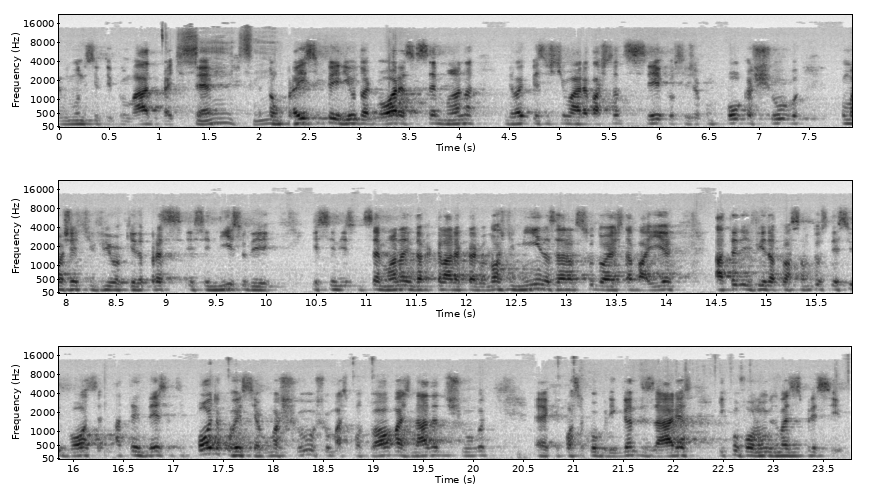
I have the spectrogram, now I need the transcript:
do município de Brumado, Caetité. Então, para esse período agora, essa semana, ainda vai persistir uma área bastante seca, ou seja, com pouca chuva, como a gente viu aqui, para esse início de esse início de semana, ainda aquela área pega o norte de Minas, era sudoeste da Bahia, até devido à atuação desse vórtice, a tendência que pode ocorrer sim alguma chuva, chuva mais pontual, mas nada de chuva é, que possa cobrir grandes áreas e com volumes mais expressivos.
